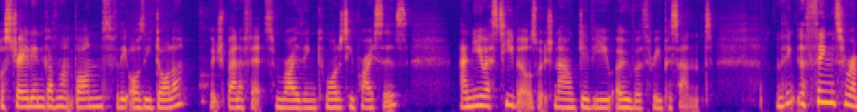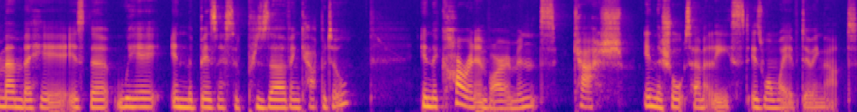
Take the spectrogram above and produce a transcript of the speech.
Australian government bonds for the Aussie dollar, which benefits from rising commodity prices, and US T bills, which now give you over 3%. I think the thing to remember here is that we're in the business of preserving capital. In the current environment, cash, in the short term at least, is one way of doing that.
